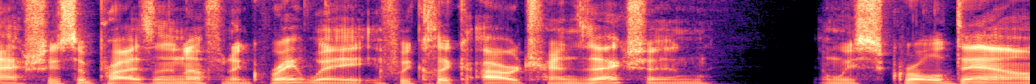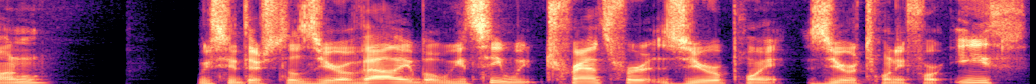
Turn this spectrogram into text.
Actually, surprisingly enough, in a great way, if we click our transaction and we scroll down, we see there's still zero value, but we can see we transfer 0.024 ETH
